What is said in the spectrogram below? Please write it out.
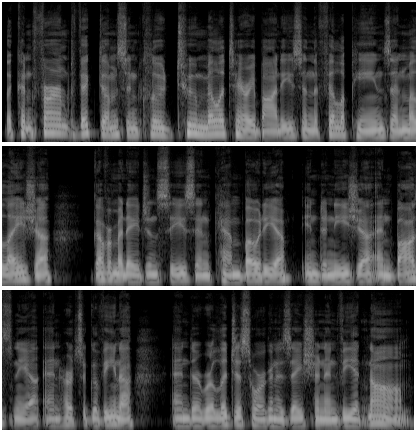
the confirmed victims include two military bodies in the Philippines and Malaysia, government agencies in Cambodia, Indonesia, and Bosnia and Herzegovina, and a religious organization in Vietnam.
